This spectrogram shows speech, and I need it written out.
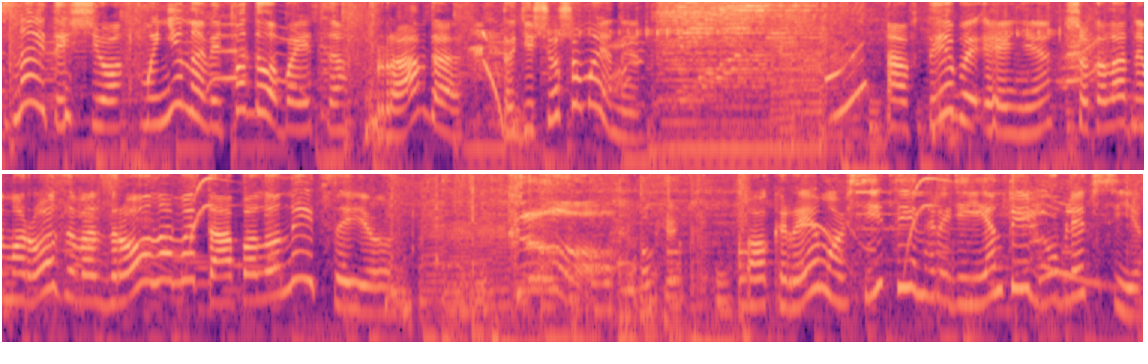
Знаєте що? Мені навіть подобається. Правда? Тоді що ж у мене? А в тебе, Ені, шоколадне морозиво з ролами та полуницею. Okay. Окремо всі ці інгредієнти люблять всі.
